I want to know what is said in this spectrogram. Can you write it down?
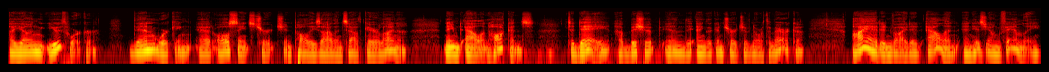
a young youth worker, then working at All Saints Church in Pawleys Island, South Carolina, named Alan Hawkins, today a bishop in the Anglican Church of North America. I had invited Alan and his young family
